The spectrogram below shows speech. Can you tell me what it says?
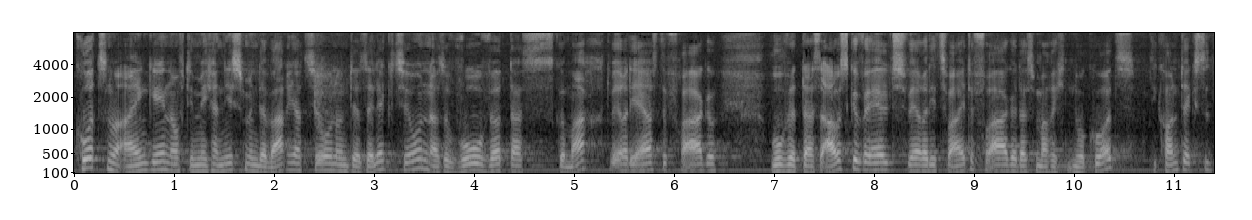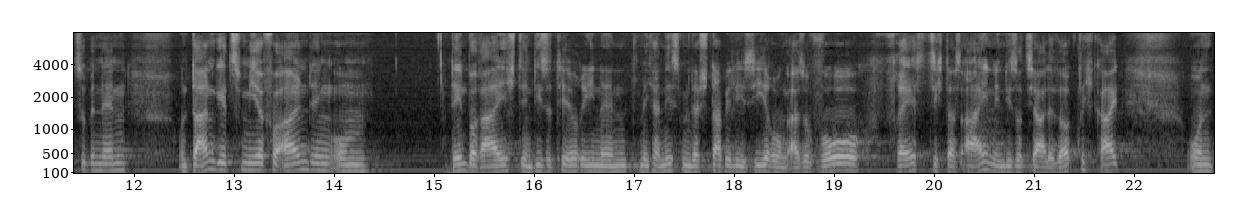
kurz nur eingehen auf die Mechanismen der Variation und der Selektion. Also wo wird das gemacht, wäre die erste Frage. Wo wird das ausgewählt, wäre die zweite Frage. Das mache ich nur kurz, die Kontexte zu benennen. Und dann geht es mir vor allen Dingen um den Bereich, den diese Theorie nennt, Mechanismen der Stabilisierung. Also wo fräst sich das ein in die soziale Wirklichkeit und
